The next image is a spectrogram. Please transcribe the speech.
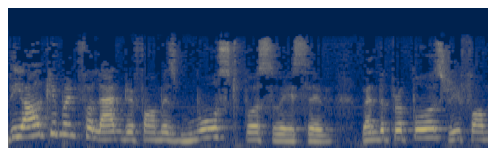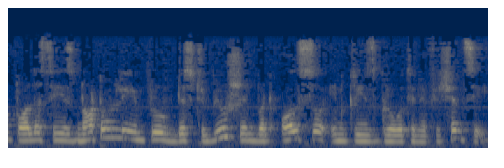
the argument for land reform is most persuasive when the proposed reform policies not only improve distribution but also increase growth and efficiency.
